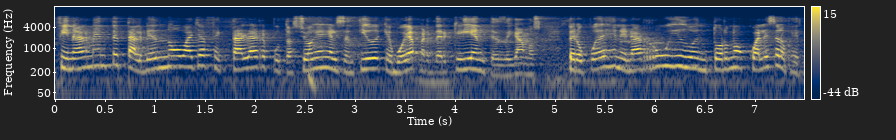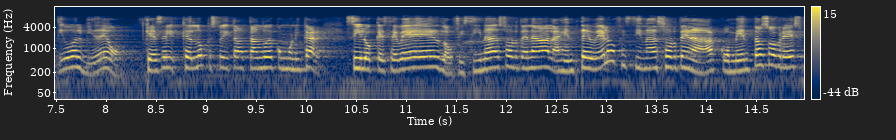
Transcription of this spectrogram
Finalmente, tal vez no vaya a afectar la reputación en el sentido de que voy a perder clientes, digamos, pero puede generar ruido en torno a cuál es el objetivo del video, qué es, el, qué es lo que estoy tratando de comunicar. Si lo que se ve es la oficina desordenada, la gente ve la oficina desordenada, comenta sobre eso.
